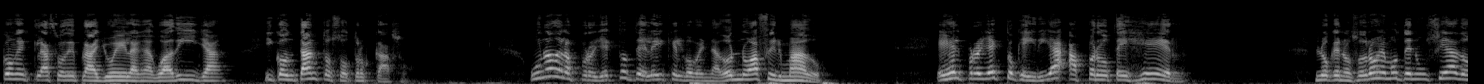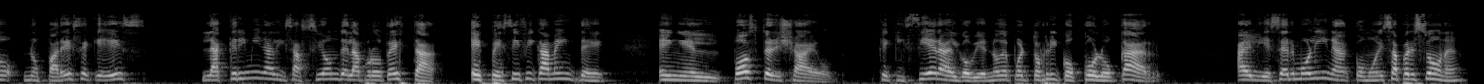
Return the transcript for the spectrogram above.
con el caso de Playuela en Aguadilla y con tantos otros casos. Uno de los proyectos de ley que el gobernador no ha firmado es el proyecto que iría a proteger. Lo que nosotros hemos denunciado, nos parece que es la criminalización de la protesta, específicamente en el poster child que quisiera el gobierno de Puerto Rico colocar a Eliezer Molina como esa persona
